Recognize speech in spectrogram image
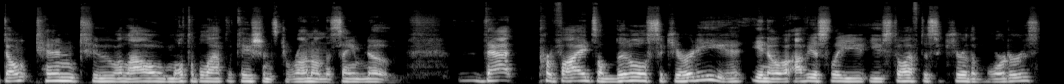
don't tend to allow multiple applications to run on the same node. That provides a little security. You know, obviously you, still have to secure the borders,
